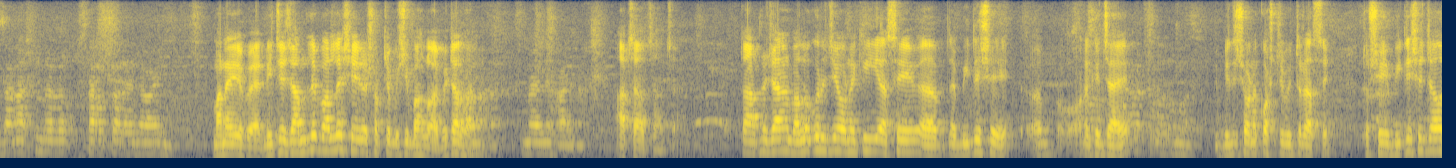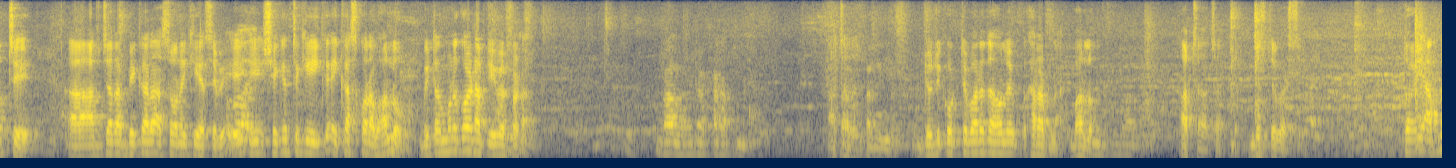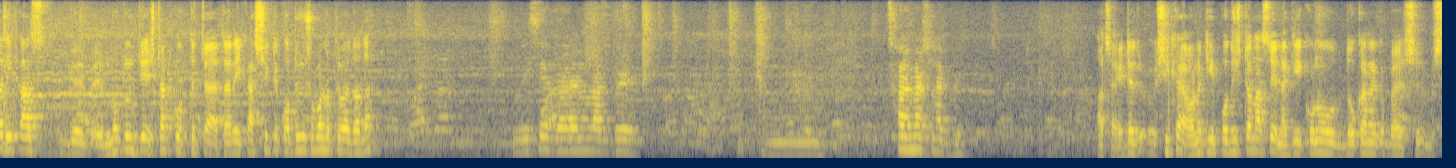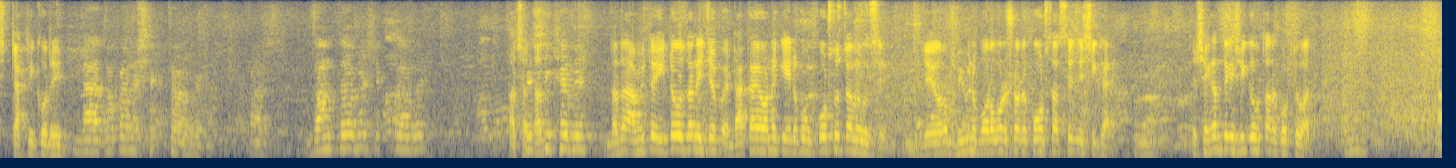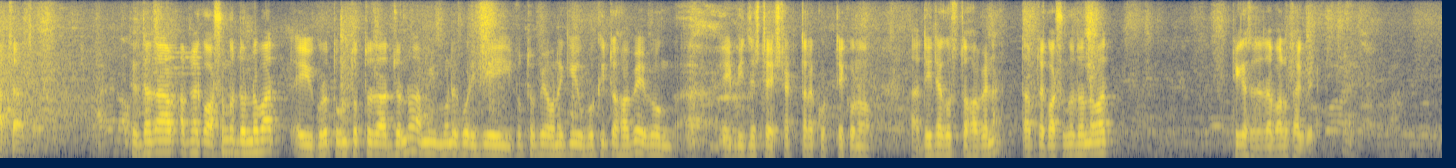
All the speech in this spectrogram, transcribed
জানাশোনা লোক ছাড়া তো আর হয় না মানে নিজে জানলে পারলে সেটা সবচেয়ে বেশি ভালো হয় বেটার হয়। আচ্ছা আচ্ছা আচ্ছা। তো আপনি জানেন ভালো করে যে অনেকেই আছে বিদেশে অনেকে যায় বিদেশে অনেক কষ্টের ভিতরে আছে। তো সেই বিদেশে যাওয়া হচ্ছে আর যারা বেকার আছে অনেকেই আছে। সেক্ষেত্রে কি এই- এই কাজ করা ভালো? বেটার মনে করেন আপনি এই ব্যবসাটা? ভালো এটা খারাপ না। আচ্ছা যদি করতে পারে তাহলে খারাপ না ভালো। আচ্ছা আচ্ছা আচ্ছা, বুঝতে পারছি। তো এই আপনার এই কাজ নতুন যে স্টার্ট করতে চায় তার এই কাজ শিখতে কতদিন সময় লাগতে পারে দাদা? ধরেন লাগবে ছয় মাস লাগবে। আচ্ছা এটা শিখায়? অনেকেই প্রতিষ্ঠান আছে নাকি কোনো দোকানে চাকরি করে? না দোকানে শিখতে হবে জানতে হবে শিখতে হবে। আচ্ছা দাদা আমি তো এটাও জানি যে ঢাকায় অনেকে এরকম কোর্সও চালু হয়েছে যে ওরকম বিভিন্ন বড় বড় শহরে কোর্স আছে যে শিখায়। তো সেখান থেকে শিখেও তারা করতে পারে। আচ্ছা আচ্ছা। তো দাদা আপনাকে অসংখ্য ধন্যবাদ এই গুরুত্বপূর্ণ তথ্য দেওয়ার জন্য। আমি মনে করি যে এই তথ্য পেয়ে অনেকেই উপকৃত হবে এবং এই বিজনেসটা স্টার্ট তারা করতে কোনো দ্বিধাগ্রস্ত হবে না। তো আপনাকে অসংখ্য ধন্যবাদ। ঠিক আছে দাদা ভালো থাকবেন।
